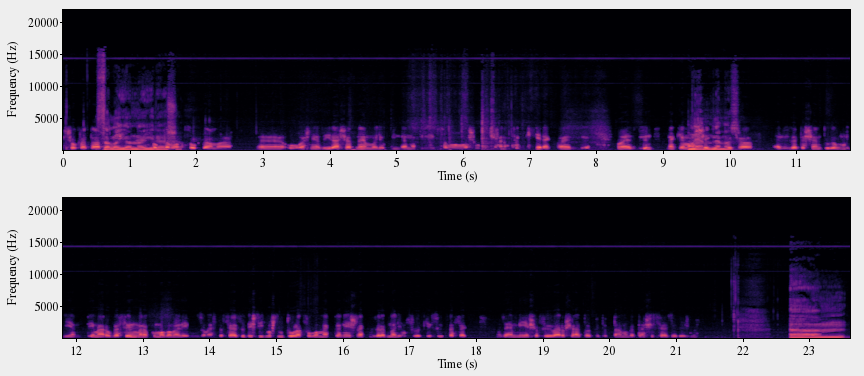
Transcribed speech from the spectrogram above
sokra tartom. Szalai Anna írás. Szoktam, szoktam uh, olvasni az írását, nem vagyok mindennapi népszavaolvasó, bocsánatot kérek, ha ez, ha ez bűn. Nekem az nem, segít, nem az. hogyha előzetesen tudom, hogy ilyen témáról beszélünk, mert akkor magam elé húzom ezt a szerződést, így most utólag fogom megtenni, és legközelebb nagyon fölkészült leszek az emmi és a főváros által kötött támogatási szerződésben. Um,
